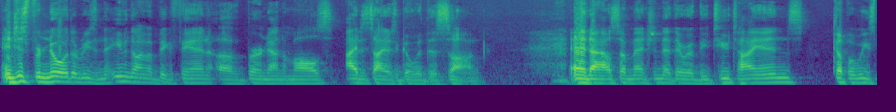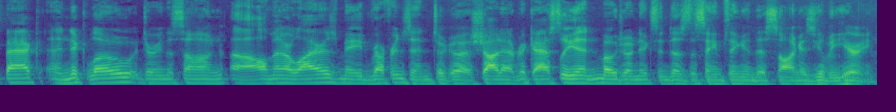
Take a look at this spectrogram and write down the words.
And just for no other reason, even though I'm a big fan of Burn Down the Malls, I decided to go with this song. And I also mentioned that there would be two tie-ins. A couple weeks back, uh, Nick Lowe, during the song uh, All Men Are Liars, made reference and took a shot at Rick Astley, and Mojo Nixon does the same thing in this song, as you'll be hearing.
